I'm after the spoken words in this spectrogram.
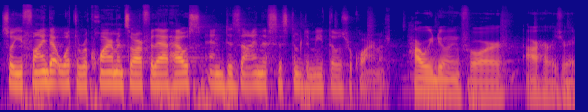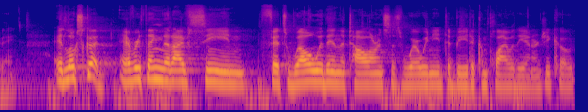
So you find out what the requirements are for that house and design the system to meet those requirements. How are we doing for our HERS rating? It looks good. Everything that I've seen fits well within the tolerances where we need to be to comply with the energy code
